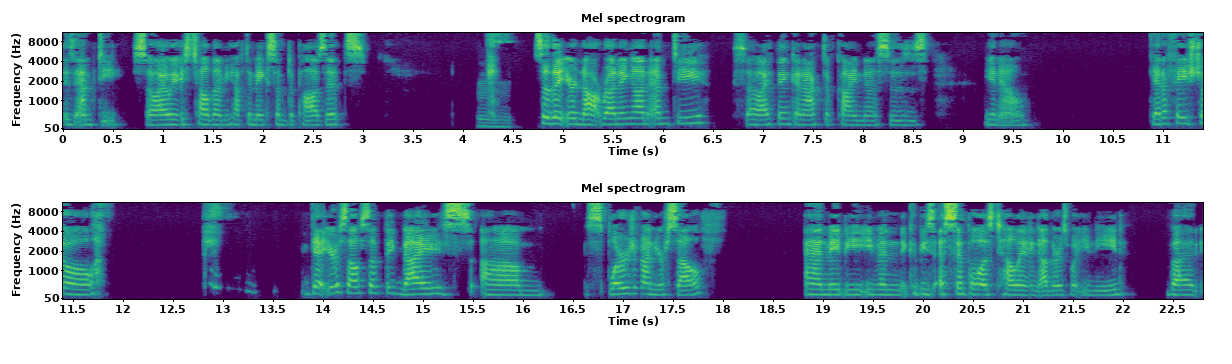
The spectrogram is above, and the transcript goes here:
is empty. So I always tell them you have to make some deposits mm, so that you're not running on empty. So I think an act of kindness is, you know, get a facial, get yourself something nice, um, splurge on yourself, and maybe even it could be as simple as telling others what you need, but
